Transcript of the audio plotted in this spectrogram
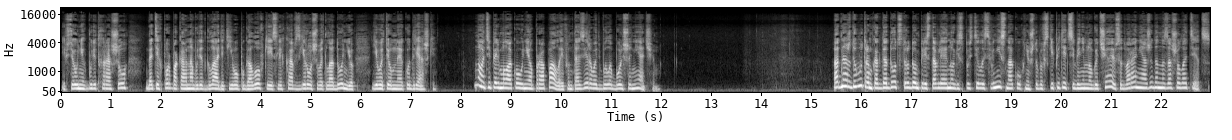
И все у них будет хорошо до тех пор, пока она будет гладить его по головке и слегка взъерошивать ладонью его темные кудряшки. Ну, а теперь молоко у нее пропало, и фантазировать было больше не о чем. Однажды утром, когда Дот с трудом переставляя ноги спустилась вниз на кухню, чтобы вскипятить себе немного чаю, со двора неожиданно зашел отец.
